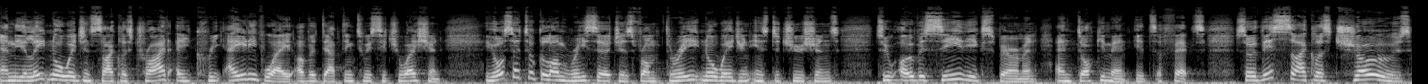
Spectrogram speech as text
and the elite Norwegian cyclist tried a creative way of adapting to his situation. He also took along researchers from three Norwegian institutions to oversee the experiment and document its effects. So this cyclist chose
